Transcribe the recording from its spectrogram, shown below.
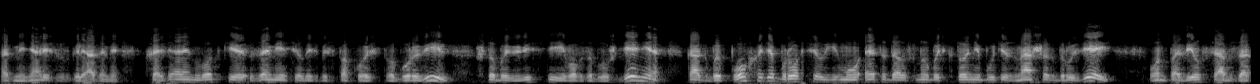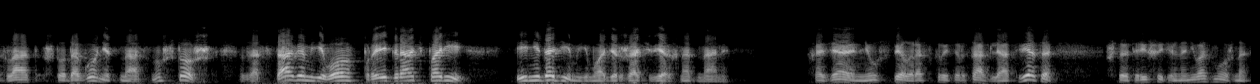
обменялись взглядами. Хозяин лодки заметил их беспокойство. Бурвиль, чтобы ввести его в заблуждение, как бы походя бросил ему «это должно быть кто-нибудь из наших друзей». Он побился об заклад, что догонит нас. Ну что ж, заставим его проиграть пари и не дадим ему одержать верх над нами. Хозяин не успел раскрыть рта для ответа, что это решительно невозможно,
